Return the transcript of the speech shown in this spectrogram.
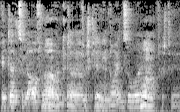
hinter zu laufen Ah, und okay, äh, verstehe. dann die neuen zu holen. Ja, verstehe.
